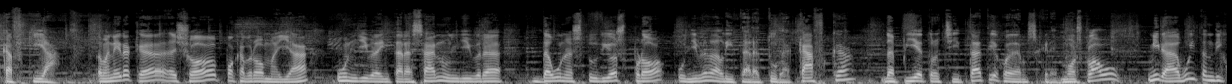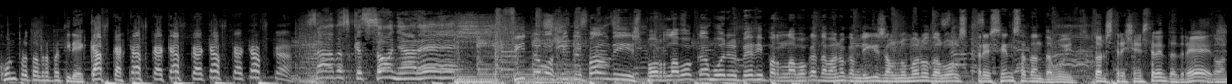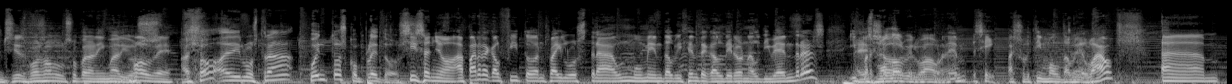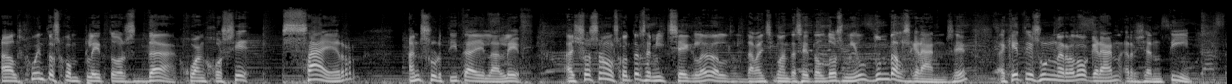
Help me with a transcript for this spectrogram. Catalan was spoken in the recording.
kafkià. De manera que això, poca broma, hi ha un llibre interessant, un llibre d'un estudiós, però un llibre de literatura. Kafka, de Pietro Cittati, a Quaderns Crema. Mots clau? Mira, avui te'n dic un, però te'l repetiré. Kafka, Kafka, Kafka, Kafka, Kafka. Sabes que soñaré. Fito los Fitipaldis, por la boca muere el pez i per la boca et demano que em diguis el número de l'1 als 378. Doncs 333. Doncs si es posa el superanimarius. Molt bé. Això ha d'il·lustrar cuentos completos. Sí, senyor. A part de que el Fito ens va il·lustrar un moment del Vicente Calderón el divendres... I És per això molt del Bilbao, recordem- eh? Sí, va sortir molt del Sí. Bilbao. Um, els cuentos completos de Juan José Saer han sortit a El Aleph. Això són els contes de mig segle, del, de l'any 57 al 2000, d'un dels grans. Eh? Aquest és un narrador gran argentí.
